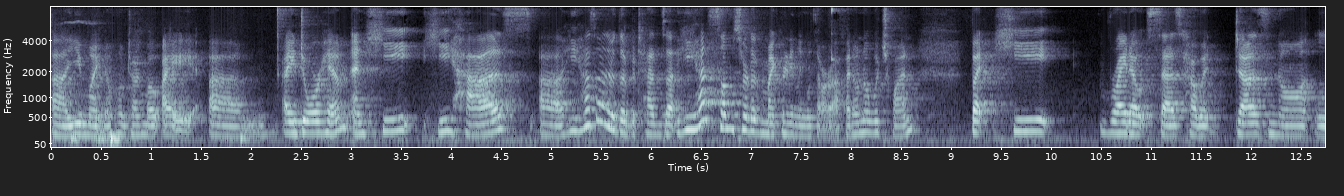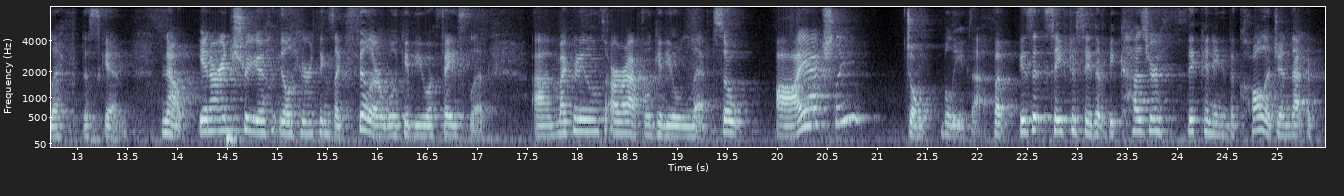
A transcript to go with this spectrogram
Uh, you might know who I'm talking about. I um, I adore him, and he he has uh, he has either the Potenza. He has some sort of microneedling with RF. I don't know which one, but he right out says how it does not lift the skin. Now, in our industry, you'll, you'll hear things like filler will give you a facelift. Uh, microneedling with RF will give you a lift. So I actually don't believe that. But is it safe to say that because you're thickening the collagen, that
